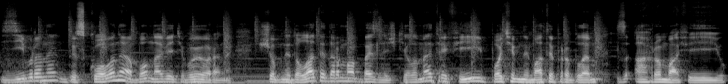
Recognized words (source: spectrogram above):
зібране, дисковане або навіть виорене, щоб не долати дарма безліч кілометрів і потім не мати проблем з агромафією.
